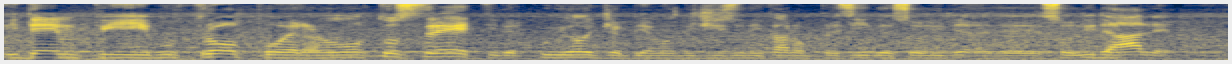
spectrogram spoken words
I tempi purtroppo erano molto stretti, per cui oggi abbiamo deciso di fare un presidio eh, solidale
